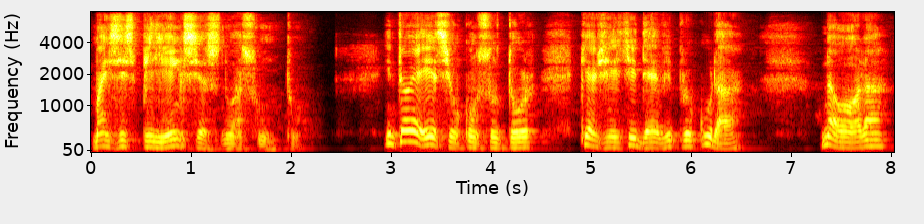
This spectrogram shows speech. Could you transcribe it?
mais experiências no assunto. Então é esse o consultor que a gente deve procurar na hora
